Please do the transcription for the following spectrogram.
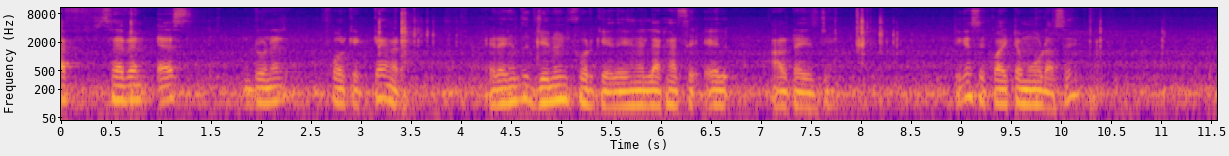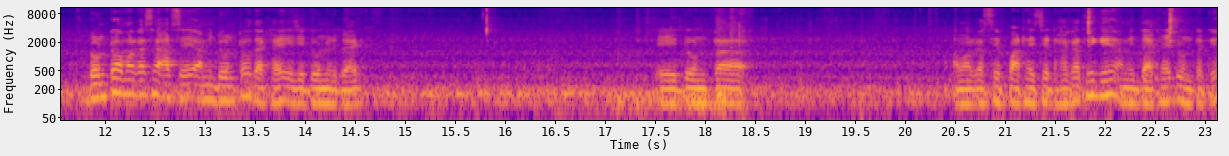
এফ সেভেন এস ড্রোনের ফোর কে ক্যামেরা। এটা কিন্তু জেনুইন ফোর কে এখানে লেখা আছে এল আলট্রা এইচডি ঠিক আছে? কয়েকটা মোড আছে। ড্রোনটাও আমার কাছে আছে, আমি ড্রোনটাও দেখাই, এই যে ড্রোনের ব্যাগ। এই ড্রোনটা আমার কাছে পাঠাইছে ঢাকা থেকে, আমি দেখাই ড্রোনটাকে।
